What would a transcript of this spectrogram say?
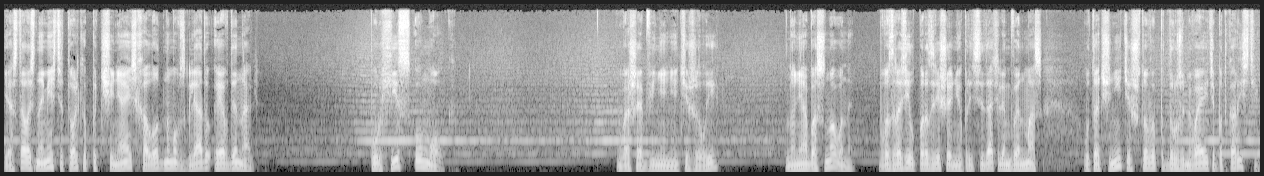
и осталась на месте, только подчиняясь холодному взгляду Эвденаль. Пурхис умолк. «Ваши обвинения тяжелы, но не обоснованы», — возразил по разрешению председателя Мвен Масс. «Уточните, что вы подразумеваете под корыстью».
